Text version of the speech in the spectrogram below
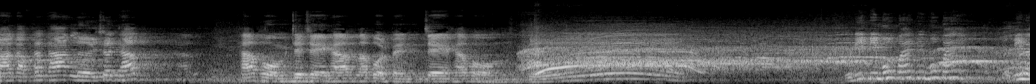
มากับข้างๆเลยเชิญครับ ครับผมเจเจครับรับบทเป็นเจครับผมเย้วันนี้มีมุกไหมมีมุกไหมมีไหม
